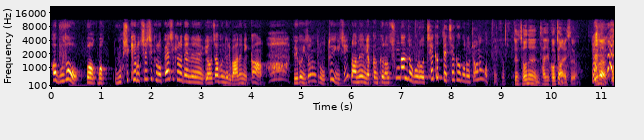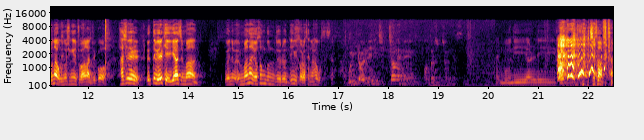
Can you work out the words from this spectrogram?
아 무서워. 막 막 60kg, 70kg, 80kg 되는 여자분들이 많으니까 헉, 내가 이 사람들 어떻게 이기지? 라는 약간 그런 순간적으로 체급 대 체급으로 쪼는 것도 있었어. 그래서 저는 사실 걱정 안 했어요. 워낙, 워낙 운동신경이 좋아가지고 사실 그때 이렇게 얘기하지만 왜냐면 웬만한 여성분들은 이길 거라 생각하고 있었어요. 문 열리기 직전에는 어떤 심정이었습니까? 문이 열리. 죄송합니다.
